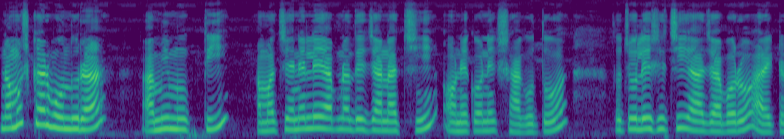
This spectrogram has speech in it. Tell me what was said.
নমস্কার বন্ধুরা, আমি মুক্তি। আমার চ্যানেলে আপনাদের জানাচ্ছি অনেক অনেক স্বাগত। তো চলে এসেছি আজ আবারও আরেকটা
